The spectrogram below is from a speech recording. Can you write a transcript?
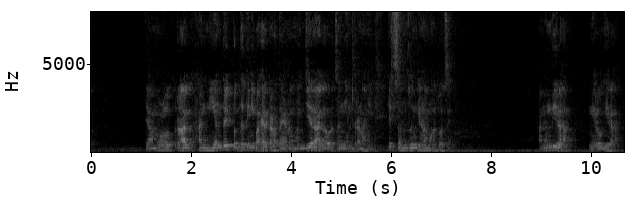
त्यामुळं राग हा नियंत्रित पद्धतीने बाहेर काढता येणं म्हणजे रागावरचं नियंत्रण आहे हे समजून घेणं महत्वाचं आहे. आनंदी रहा. निरोगी राहा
